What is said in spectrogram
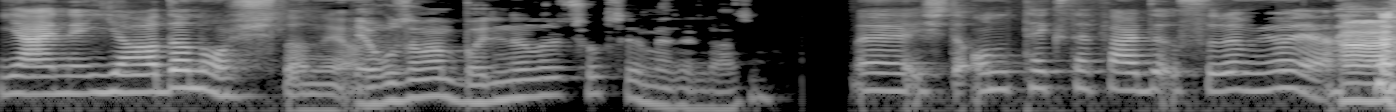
Yani yağdan hoşlanıyor. E o zaman balinaları çok sevmeleri lazım. E, işte onu tek seferde ısıramıyor ya.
